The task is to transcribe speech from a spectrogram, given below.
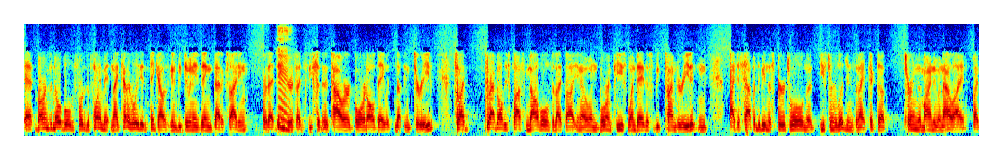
at Barnes and Noble before the deployment, and I kind of really didn't think I was going to be doing anything that exciting or that dangerous. I'd just be sitting in a tower, bored all day with nothing to read. So I grabbed all these classic novels that I thought, you know, in War and Peace, one day this would be time to read it. And I just happened to be in the spiritual and the Eastern religions, and I picked up Turning the Mind into an Ally by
